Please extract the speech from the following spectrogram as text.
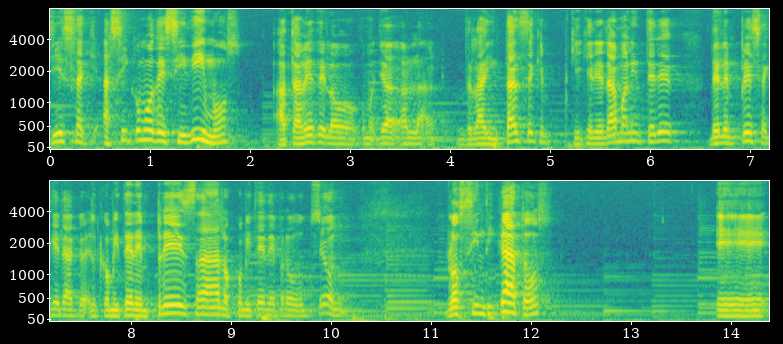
Y es así como decidimos, a través de, lo, de las instancias que, que generamos al interés de la empresa, que era el comité de empresa, los comités de producción, los sindicatos, eh,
